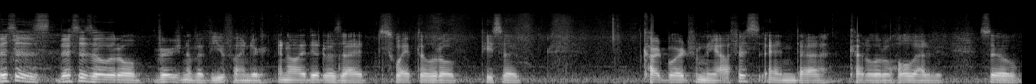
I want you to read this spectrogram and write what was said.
This is this is a little version of a viewfinder, and all I did was I swiped a little piece of cardboard from the office and uh, cut a little hole out of it. So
